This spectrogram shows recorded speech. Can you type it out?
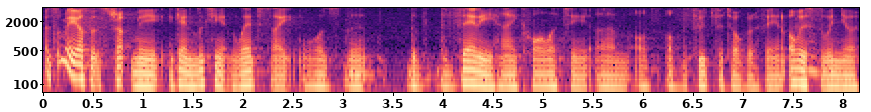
And something else that struck me, again, looking at the website, was the, the, the very high quality um, of, of the food photography. And obviously, mm-hmm. when you're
